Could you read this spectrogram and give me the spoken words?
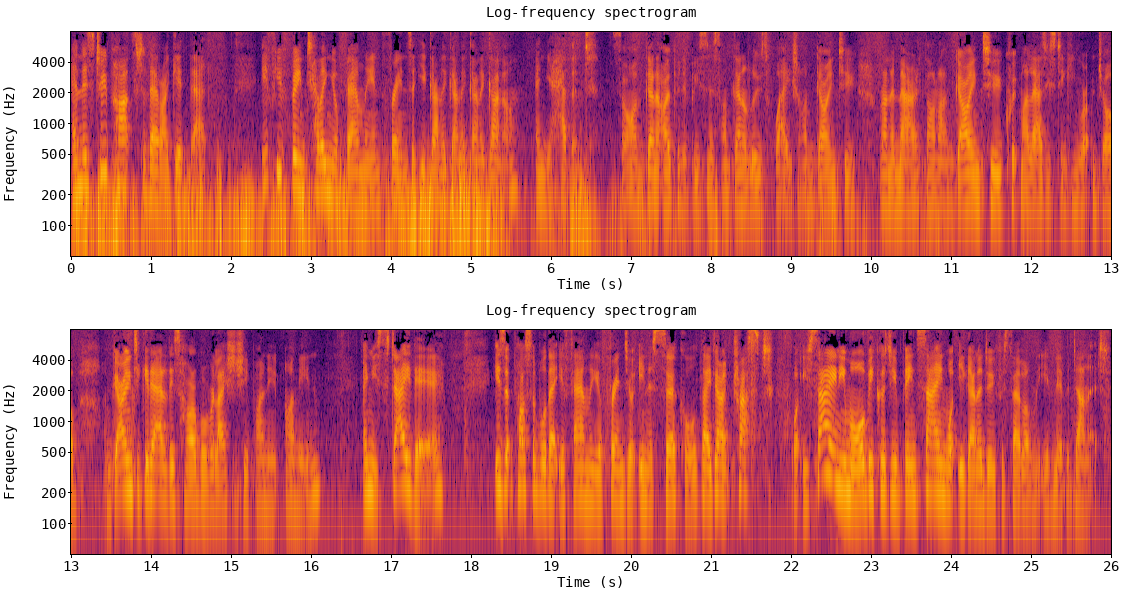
And there's two parts to that, I get that. If you've been telling your family and friends that you're gonna, gonna, gonna, gonna, and you haven't, so I'm going to open a business, I'm going to lose weight, I'm going to run a marathon, I'm going to quit my lousy, stinking, rotten job, I'm going to get out of this horrible relationship I'm in, and you stay there, is it possible that your family, your friends, your inner circle, they don't trust what you say anymore because you've been saying what you're going to do for so long that you've never done it?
